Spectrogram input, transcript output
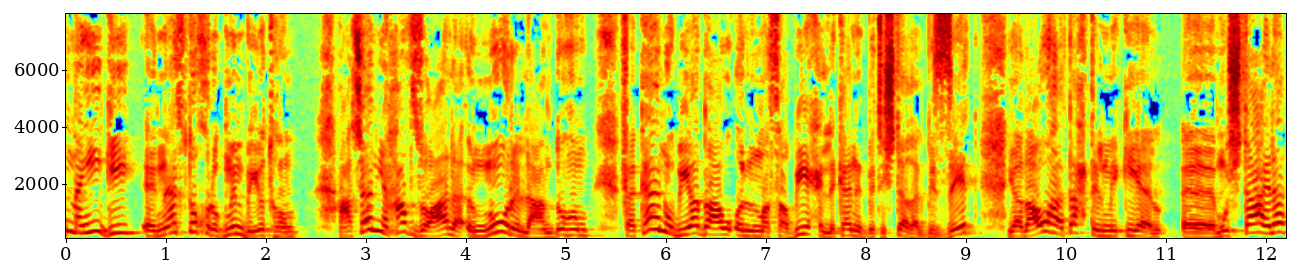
لما يجي الناس تخرج من بيوتهم عشان يحافظوا على النور اللي عندهم فكانوا بيضعوا المصابيح اللي كانت بتشتغل بالزيت يضعوها تحت المكيال مشتعلة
